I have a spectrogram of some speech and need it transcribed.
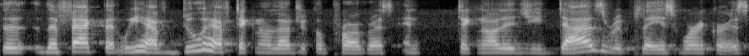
the, the fact that we have do have technological progress and technology does replace workers,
